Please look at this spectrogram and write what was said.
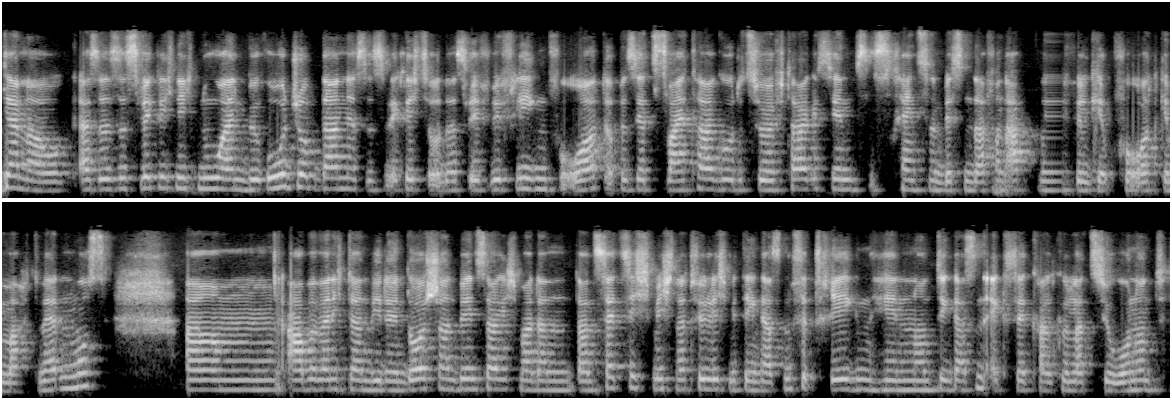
Genau, also es ist wirklich nicht nur ein Bürojob dann, es ist wirklich so, dass wir, wir fliegen vor Ort, ob es jetzt zwei Tage oder zwölf Tage sind, es hängt so ein bisschen davon ab, wie viel vor Ort gemacht werden muss. Ähm, aber wenn ich dann wieder in Deutschland bin, sage ich mal, dann, dann setze ich mich natürlich mit den ganzen Verträgen hin und den ganzen Excel-Kalkulationen und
